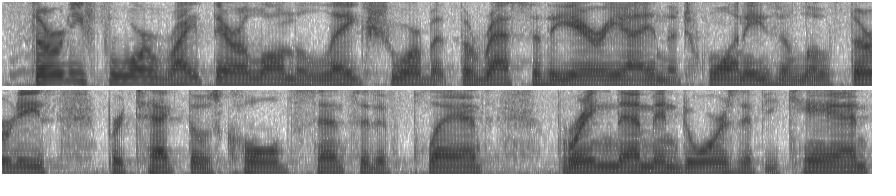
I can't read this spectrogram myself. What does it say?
34 right there along the lake shore, but the rest of the area in the 20s and low 30s. Protect those cold sensitive plants. Bring them indoors if you can,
